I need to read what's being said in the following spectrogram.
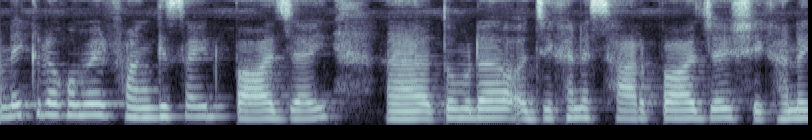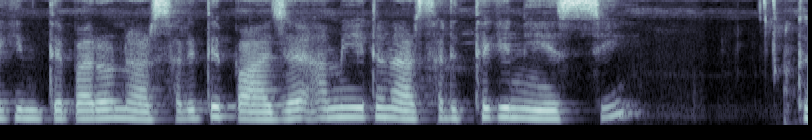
অনেক রকমের ফাঙ্গিসাইড পাওয়া যায়। তোমরা যেখানে সার পাওয়া যায় সেখানে কিনতে পারো, নার্সারিতে পাওয়া যায়। আমি এটা নার্সারির থেকে নিয়ে এসেছি। তো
